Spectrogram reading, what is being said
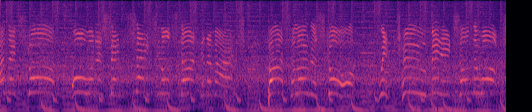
and they've scored! Oh, what a sensational start to the match! Barcelona score with two minutes on the watch!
